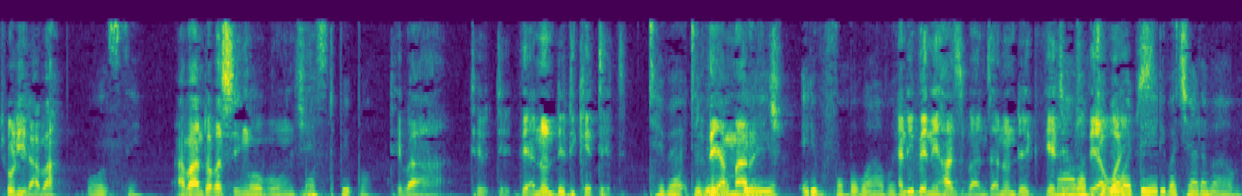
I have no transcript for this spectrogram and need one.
tuliraba We'll see. abantu abasinga obungi they are not dedicated tebewaddeeyo eri bufumbo bwabwe. N'abamu tebewadde eri bakyala baabwe.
